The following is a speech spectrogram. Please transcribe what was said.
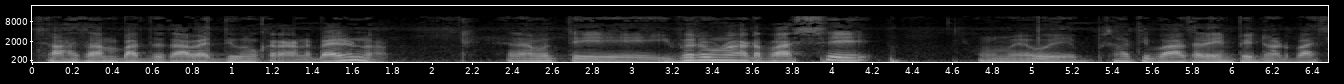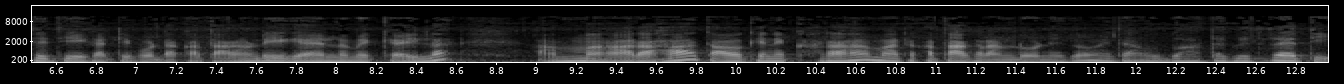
සහසම්බද්ධතාවයක් දිනු කරන්න බැරි වුණා. නමුත් ඒ ඉවර වුණාට පස්සේ මේ ඔය සතිපාසලෙන් පිටුනට පස්සේ tie කටි පොඩ්ඩක් කතා කරනකොට ඒ ගෑනු ළමෙක් ඇවිල්ලා අම්මා හරහා තව කෙනෙක් හරහා මට කතා කරන්න ඕනේ කිව්වා. මම හිතා අවුරුදු 7ක විතර ඇති.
